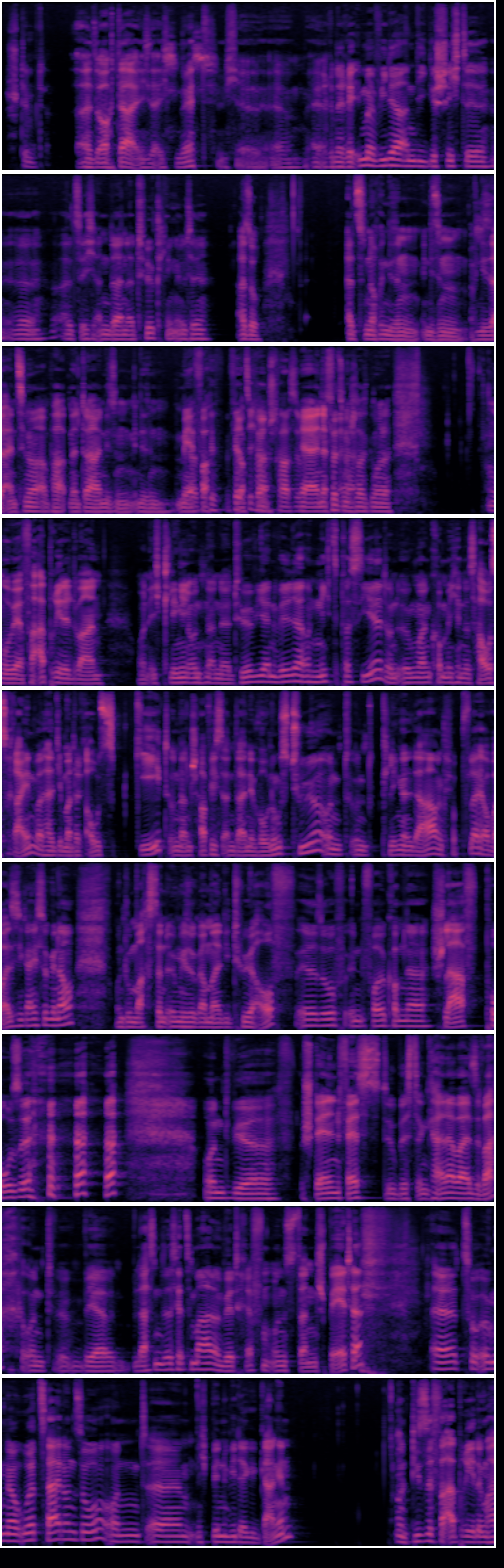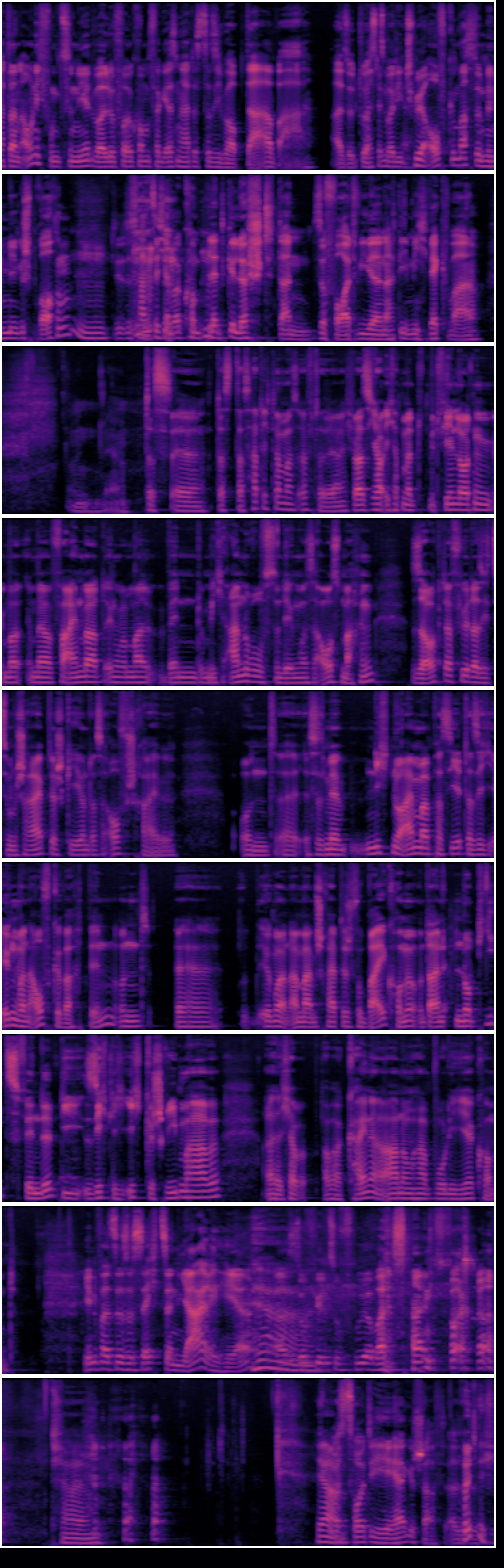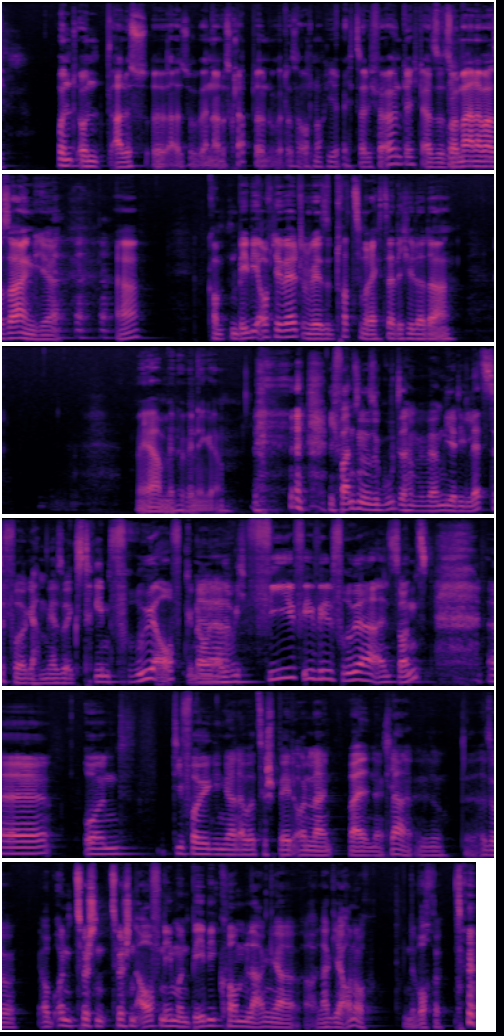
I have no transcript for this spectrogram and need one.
stimmt. Also auch da, ich, ich, ich äh, äh, erinnere immer wieder an die Geschichte, äh, als ich an deiner Tür klingelte. Also als du noch in diesem, in diesem, in dieser Einzimmer-Apartment da, in diesem, in diesem Mehrfach. Ja, 40 Straße. Ja, in der 40 Straße gewohnt wo wir verabredet waren und ich klingel unten an der Tür wie ein Wilder und nichts passiert. Und irgendwann komme ich in das Haus rein, weil halt jemand rausgeht. Und dann schaffe ich es an deine Wohnungstür und, und klingel da und klopfe vielleicht auch, weiß ich gar nicht so genau. Und du machst dann irgendwie sogar mal die Tür auf, äh, so in vollkommener Schlafpose. und wir stellen fest, du bist in keiner Weise wach und wir lassen das jetzt mal und wir treffen uns dann später äh, zu irgendeiner Uhrzeit und so. Und äh, ich bin wieder gegangen und diese Verabredung hat dann auch nicht funktioniert, weil du vollkommen vergessen hattest, dass ich überhaupt da war. Also du hast Stimmt, zwar die Tür aufgemacht und mit mir gesprochen, mhm. das hat sich aber komplett gelöscht dann sofort wieder, nachdem ich weg war. Und, ja. Das, äh, das, das hatte ich damals öfter, ja. Ich weiß, ich, ich habe mit, mit vielen Leuten immer, immer vereinbart, irgendwann mal, wenn du mich anrufst und irgendwas ausmachen, sorg dafür, dass ich zum Schreibtisch gehe und das aufschreibe. Und äh, es ist mir nicht nur einmal passiert, dass ich irgendwann aufgewacht bin und äh, irgendwann an meinem Schreibtisch vorbeikomme und da eine Notiz finde, die sichtlich ich geschrieben habe. Also ich habe aber keine Ahnung habe, wo die herkommt. Jedenfalls ist es 16 Jahre her. Ja. Also so viel zu früher war das einfacher. Tja, ja. Du ja. hast es heute hierher geschafft. Also Richtig. Und, und alles, äh, also wenn alles klappt, dann wird das auch noch hier rechtzeitig veröffentlicht. Also soll man aber sagen hier. Ja, kommt ein Baby auf die Welt und wir sind trotzdem rechtzeitig wieder da. Ja, mehr oder weniger. Ich fand es nur so gut, wir haben ja die letzte Folge haben wir so extrem früh aufgenommen, Ja. also wirklich viel, viel, viel früher als sonst. Äh, und die Folge ging dann aber zu spät online, weil, na klar, also, also ob- und zwischen, zwischen Aufnehmen und Babykommen lagen ja, lag ja auch noch eine Woche.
